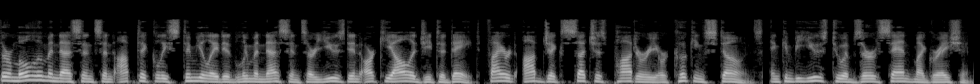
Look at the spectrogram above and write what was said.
Thermoluminescence and optically stimulated luminescence are used in archaeology to date fired objects such as pottery or cooking stones, and can be used to observe sand migration.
